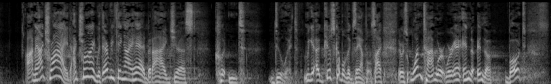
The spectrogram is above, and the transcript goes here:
I mean, I tried. I tried with everything I had, but I just couldn't do it. Let me get uh, just a couple of examples. I, there was one time where we're in, the, in the boat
